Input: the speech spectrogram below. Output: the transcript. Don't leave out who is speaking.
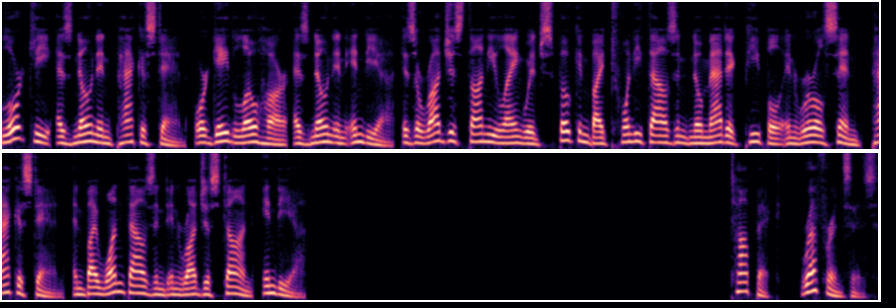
Speaker 1: Lorki as known in Pakistan, or Gade Lohar as known in India, is a Rajasthani language spoken by 20,000 nomadic people in rural Sindh, Pakistan, and by 1,000 in Rajasthan, India. References.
